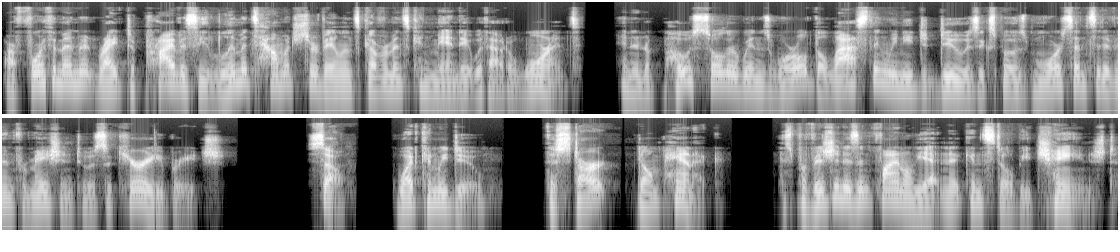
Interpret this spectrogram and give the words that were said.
Our Fourth Amendment right to privacy limits how much surveillance governments can mandate without a warrant. And in a post SolarWinds world, the last thing we need to do is expose more sensitive information to a security breach. So, what can we do? To start, don't panic. This provision isn't final yet and it can still be changed.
